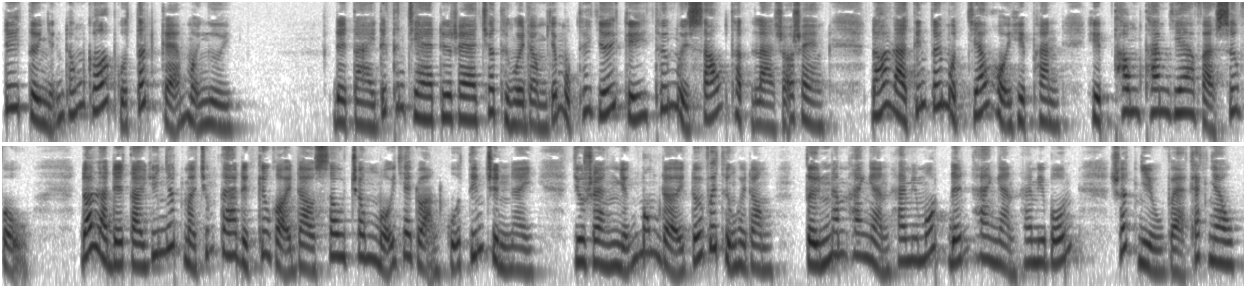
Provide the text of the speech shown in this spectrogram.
đi từ những đóng góp của tất cả mọi người. Đề tài Đức Thánh Cha đưa ra cho Thượng Hội đồng Giám mục Thế giới ký thứ 16 thật là rõ ràng. Đó là tiến tới một giáo hội hiệp hành, hiệp thông tham gia và sứ vụ đó là đề tài duy nhất mà chúng ta được kêu gọi đào sâu trong mỗi giai đoạn của tiến trình này, dù rằng những mong đợi đối với Thượng Hội đồng từ năm 2021 đến 2024 rất nhiều và khác nhau.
